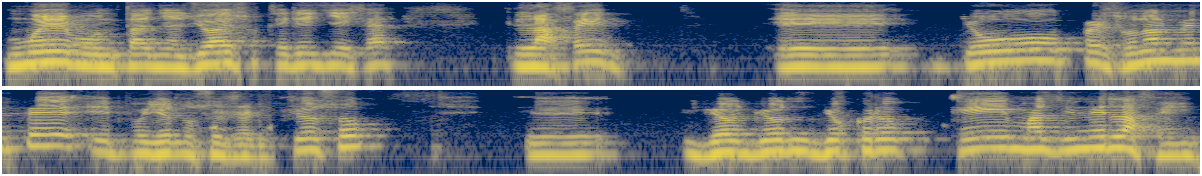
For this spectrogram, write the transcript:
mueve montañas. Yo a eso quería llegar. La fe. Eh, yo personalmente, eh, pues yo no soy religioso. eh, yo, yo, yo creo que más bien es la fe.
